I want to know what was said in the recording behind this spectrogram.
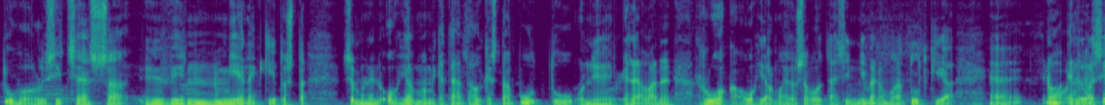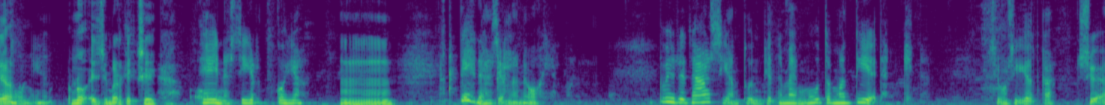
Tuo olisi itse asiassa hyvin mielenkiintoista. Semmoinen ohjelma, mikä täältä oikeastaan puuttuu, on eräänlainen ruokaohjelma, jossa voitaisiin nimenomaan tutkia ää, no, erilaisia, no esimerkiksi, Heinäsirkkoja. mm, Tehdään sellainen ohjelma. Pyydetään asiantuntijoita, mä muutaman tiedänkin. Sellaisia, jotka syö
